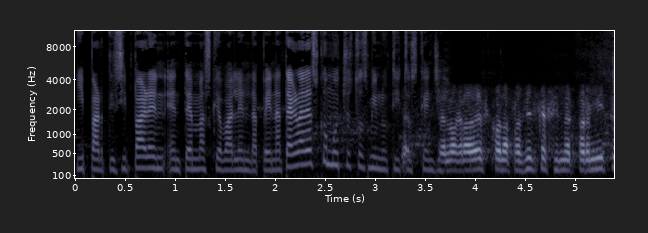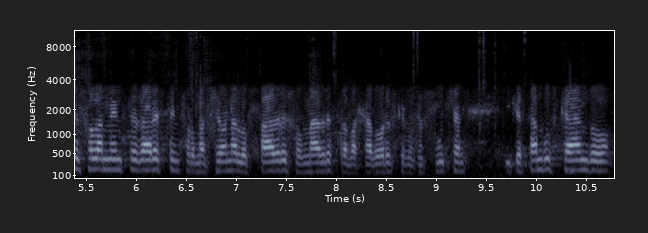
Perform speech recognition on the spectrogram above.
y participar en, temas que valen la pena. Te agradezco mucho estos minutitos, Kenji. Te lo agradezco, Ana Francisca. Si me permite solamente dar esta información a los padres o madres trabajadores que nos escuchan y que están buscando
